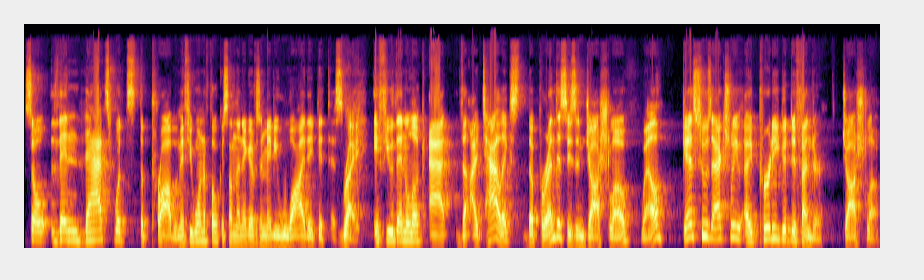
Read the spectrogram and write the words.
So then that's what's the problem. If you want to focus on the negatives and maybe why they did this. Right. If you then look at the italics, the parentheses in Josh Lowe, well, guess who's actually a pretty good defender? Josh Lowe.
